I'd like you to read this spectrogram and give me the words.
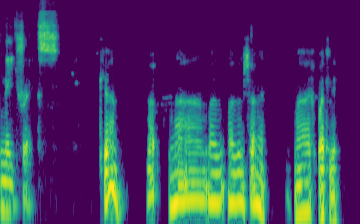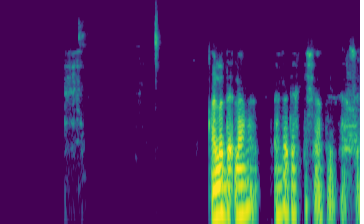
Matrix. כן, מה, מה, מה זה משנה? מה אכפת לי? אני לא יודע, למה, אני לא יודע איך קישרתי את זה עכשיו.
